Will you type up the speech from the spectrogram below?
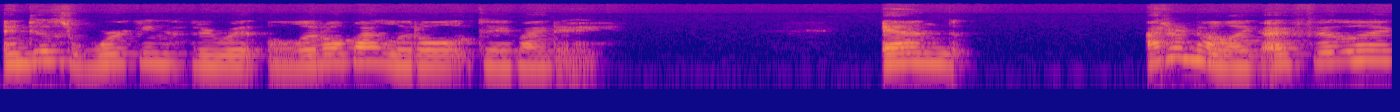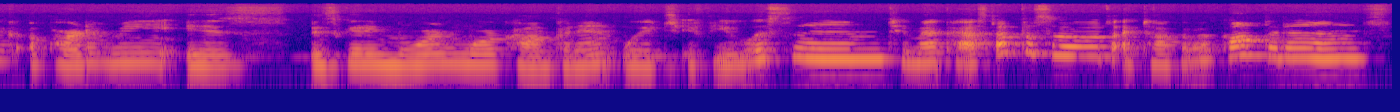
and just working through it little by little, day by day. And I don't know, like I feel like a part of me is is getting more and more confident, which if you listen to my past episodes, I talk about confidence.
